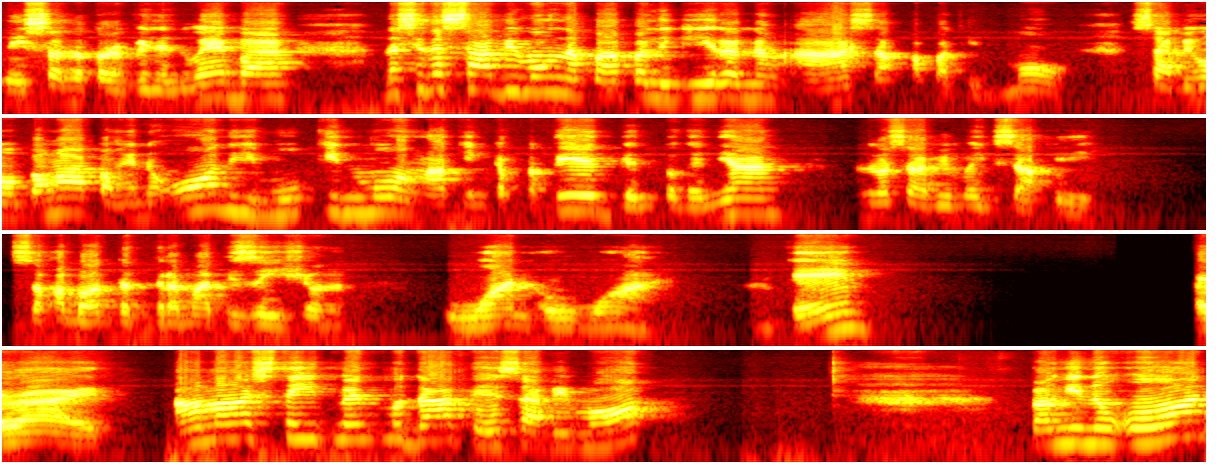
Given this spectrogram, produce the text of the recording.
ni Senator Villanueva, na sinasabi mong napapaligiran ng ahas ang kapatid mo. Sabi mo pa nga, Panginoon, himukin mo ang aking kapatid, ganito, ganyan. Ano sabi mo exactly? So about that dramatization 101. Okay? Alright. Ang mga statement mo dati, sabi mo, Panginoon,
